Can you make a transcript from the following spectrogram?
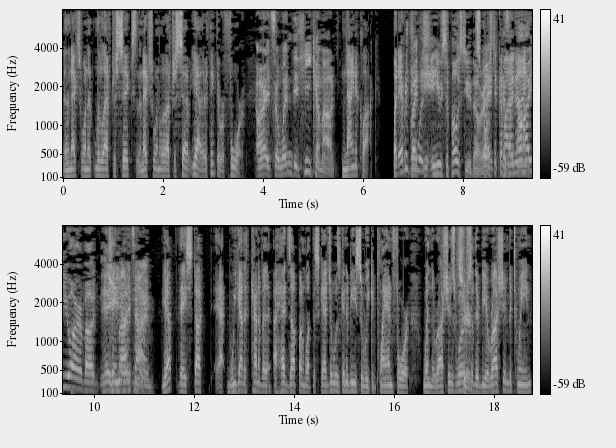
and the next one at a little after six, and the next one a little after seven. Yeah, I think there were four. All right. So when did he come out? Nine o'clock. But everything But was he was supposed to, though, Supposed right? to come out I know nine. how you are about hey, came out at time. Nine. Yep, they stuck. At, we got a kind of a, a heads up on what the schedule was going to be, so we could plan for when the rushes were. Sure. So there'd be a rush in between,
